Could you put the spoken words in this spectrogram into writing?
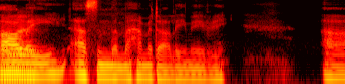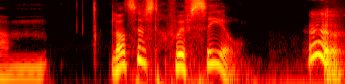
Oh, no. Ali, as in the Muhammad Ali movie. Um, lots of stuff with Seal, Oh.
